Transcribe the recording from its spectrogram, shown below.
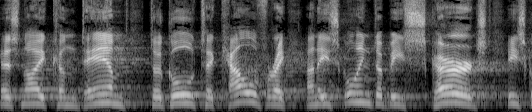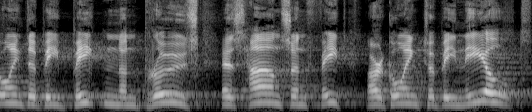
is now condemned to go to Calvary and he's going to be scourged, he's going to be beaten and bruised, his hands and feet are going to be nailed.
